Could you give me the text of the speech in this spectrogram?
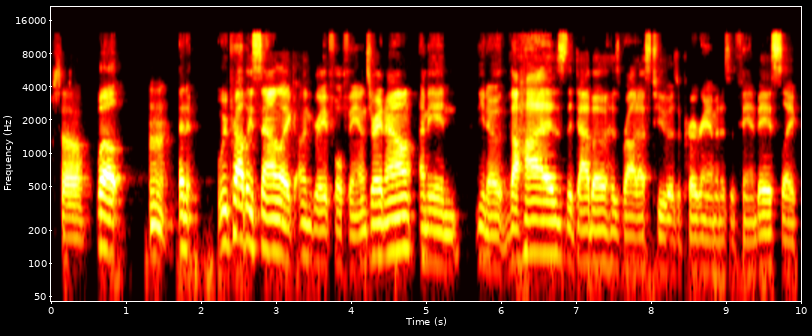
So, Well, mm, and we probably sound like ungrateful fans right now. I mean, you know, the highs that Dabo has brought us to as a program and as a fan base, like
